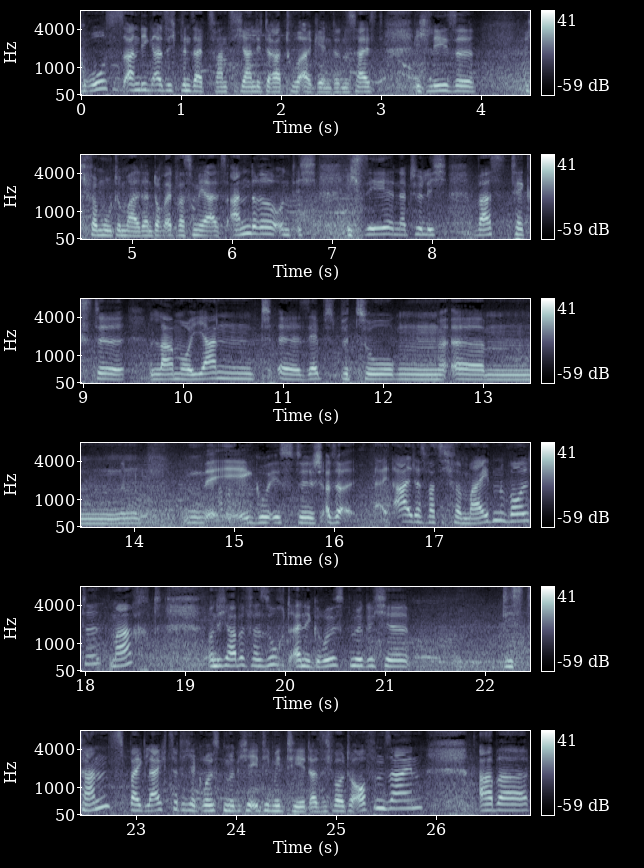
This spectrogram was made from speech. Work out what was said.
großes Anliegen. Also ich bin seit 20 Jahren Literaturagentin. Das heißt, ich lese, ich vermute mal, dann doch etwas mehr als andere. Und ich, ich sehe natürlich, was Texte lamoyant, äh, selbstbezogen, ähm, egoistisch, also all das, was ich vermeiden wollte, macht. Und ich habe versucht, eine größtmögliche Distanz bei gleichzeitiger größtmöglicher Intimität. Also ich wollte offen sein, aber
